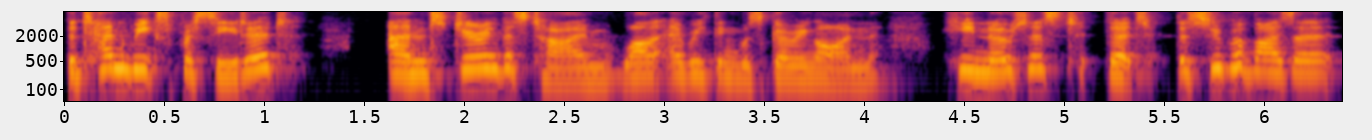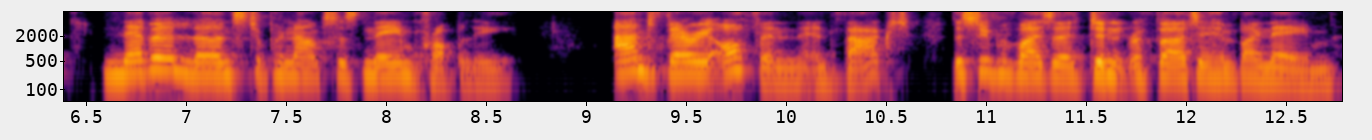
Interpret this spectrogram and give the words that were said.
The 10 weeks proceeded, and during this time, while everything was going on, he noticed that the supervisor never learns to pronounce his name properly. And very often, in fact, the supervisor didn't refer to him by name.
